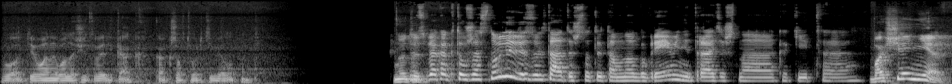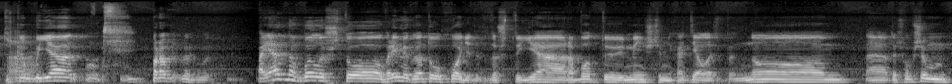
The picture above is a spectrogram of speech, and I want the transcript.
Вот, и он его засчитывает как, как software development. Ну, это тебя как-то ужаснули результаты, что ты там много времени тратишь на какие-то... Вообще нет. То есть, как бы я... Понятно было, что время куда-то уходит, потому что я работаю меньше, чем мне хотелось бы. Но, э, то есть, в общем,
